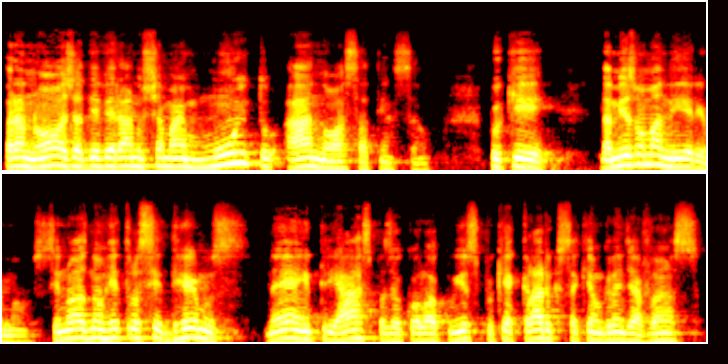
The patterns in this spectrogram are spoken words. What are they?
para nós já deverá nos chamar muito a nossa atenção. Porque, da mesma maneira, irmãos, se nós não retrocedermos, né, entre aspas, eu coloco isso, porque é claro que isso aqui é um grande avanço.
